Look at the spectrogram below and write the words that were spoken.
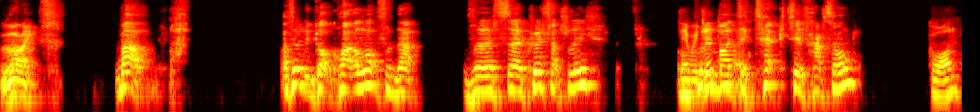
Right. Well, I think we got quite a lot from that verse, uh, Chris. Actually, Yeah, I'm we did, my we? detective hat on. Go on.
